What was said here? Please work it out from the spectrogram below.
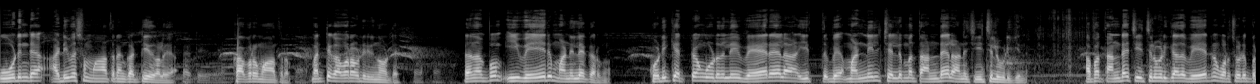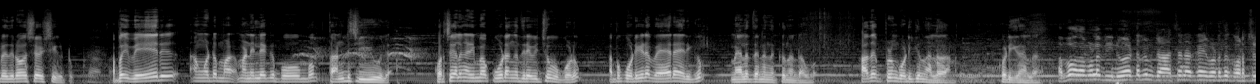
കൂടിന്റെ അടിവശം മാത്രം കട്ട് ചെയ്ത് കളയുക കവർ മാത്രം. മറ്റ് കവർ അവിടെ ഇരുന്നോട്ടെ. എന്നപ്പം ഈ വേര് മണ്ണിലേക്ക് ഇറങ്ങും. കൊടിക്ക് ഏറ്റവും കൂടുതൽ ഈ വേരയിലാണ് ഈ മണ്ണിൽ ചെല്ലുമ്പോൾ തണ്ടയിലാണ് ചീച്ചിൽ പിടിക്കുന്നത്. അപ്പോൾ തണ്ടേ ചീച്ചിൽ പിടിക്കാതെ വേരിന് കുറച്ചുകൂടി പ്രതിരോധശേഷി കിട്ടും. അപ്പോൾ ഈ വേര് അങ്ങോട്ട് മണ്ണിലേക്ക് പോകുമ്പം തണ്ട് ചെയ്യൂല കുറച്ച് കാലം കഴിയുമ്പോൾ കൂടെ അങ്ങ് ദ്രവിച്ചു പോയിക്കോളും. അപ്പോൾ കൊടിയുടെ വേരായിരിക്കും മേലെ തന്നെ നിൽക്കുന്നുണ്ടാവുക. അതെപ്പോഴും കൊടിക്ക് നല്ലതാണ്. കൊടിക്ക് നല്ലതാണ്. അപ്പോൾ നമ്മൾ വിനുവേട്ടനും ചാച്ചനൊക്കെ ഇവിടുന്ന് കുറച്ച്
